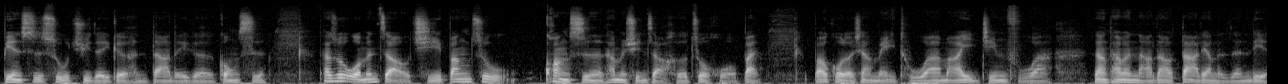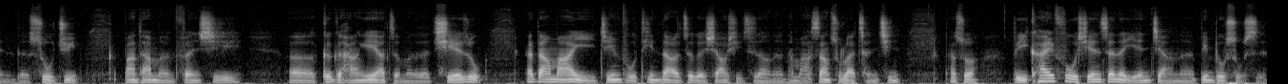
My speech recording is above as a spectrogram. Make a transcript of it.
辨识数据的一个很大的一个公司。他说，我们早期帮助旷视呢，他们寻找合作伙伴，包括了像美图啊、蚂蚁金服啊。让他们拿到大量的人脸的数据，帮他们分析，呃，各个行业要怎么的切入。那当蚂蚁金服听到了这个消息之后呢，他马上出来澄清，他说李开复先生的演讲呢并不属实，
